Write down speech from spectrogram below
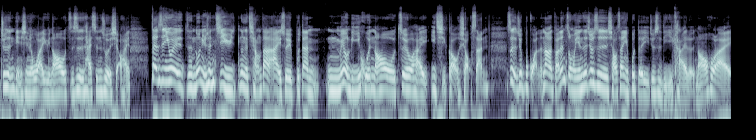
就是很典型的外遇，然后只是还生出了小孩。但是因为很多女生基于那个强大的爱，所以不但嗯没有离婚，然后最后还一起告小三，这个就不管了。那反正总而言之，就是小三也不得已就是离开了。然后后来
